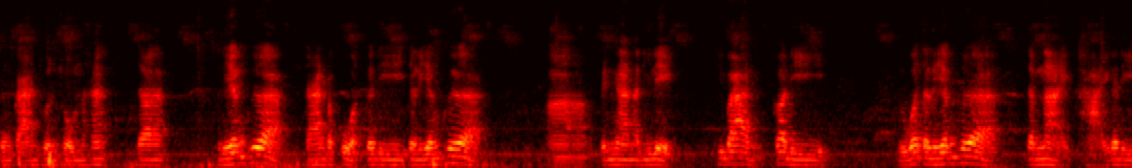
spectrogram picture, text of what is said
วงการชวนชมนะฮะจะเลี้ยงเพื่อการประกวดก็ดี จะเลี้ยงเพื่ออเป็นงานอดิเรกที่บ้านก็ดี หรือว่าจะเลี้ยงเพื่อ จำหน่ายขายก็ดี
